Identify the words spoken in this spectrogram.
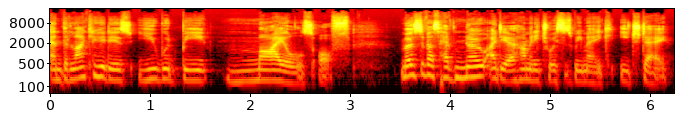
and the likelihood is you would be miles off. Most of us have no idea how many choices we make each day.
